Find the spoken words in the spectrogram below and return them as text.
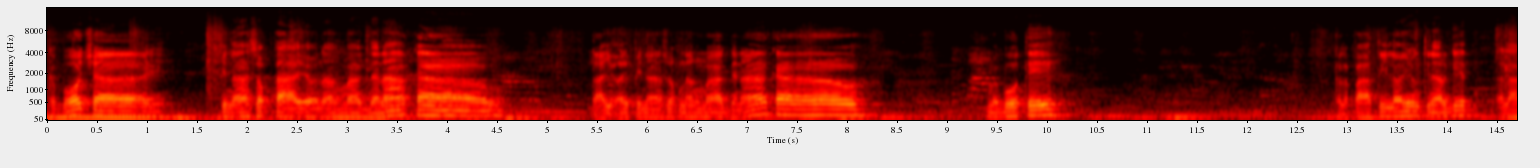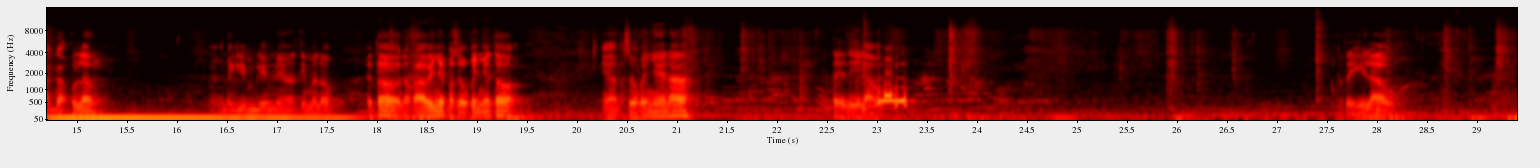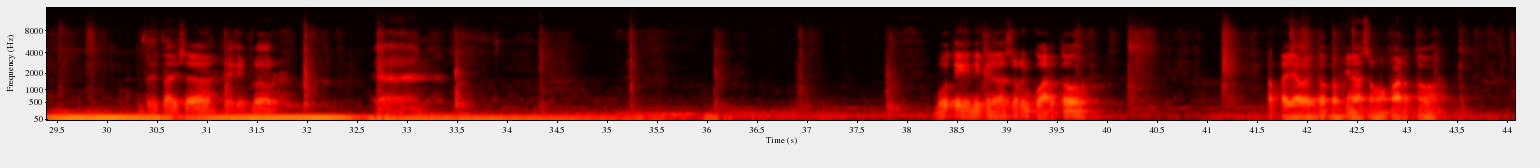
Kabochay, pinasok tayo ng magnanakaw. Tayo ay pinasok ng magnanakaw. Mabuti. Kalapati lang yung tinarget. Alaga ko lang. Ah, Naglimlim na yung ating manok. Ito, nakawin niya. Pasukin niyo ito. Yan, pasukin niyo yan ha. Tayo ilaw. Patay ilaw. Dito tayo sa second floor. Yan. Buti, hindi pinasok yung kwarto. Patay ako ito pag pinasok yung kwarto.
